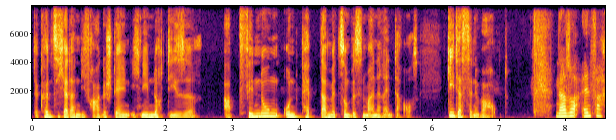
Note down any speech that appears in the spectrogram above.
Da könnte sich ja dann die Frage stellen, ich nehme doch diese Abfindung und pepp damit so ein bisschen meine Rente aus. Geht das denn überhaupt? Na, so einfach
